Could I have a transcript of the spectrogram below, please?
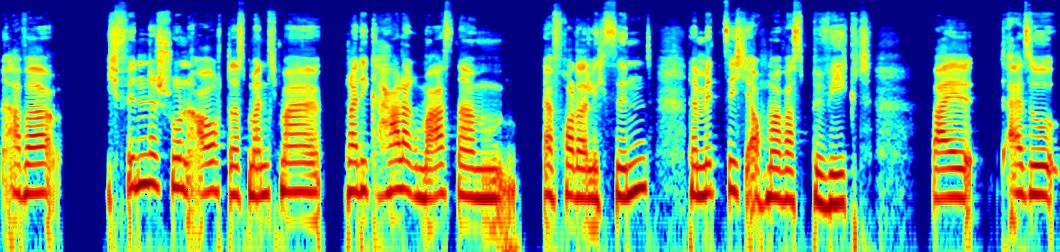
Aber ich finde schon auch, dass manchmal radikalere Maßnahmen erforderlich sind, damit sich auch mal was bewegt. Weil, also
